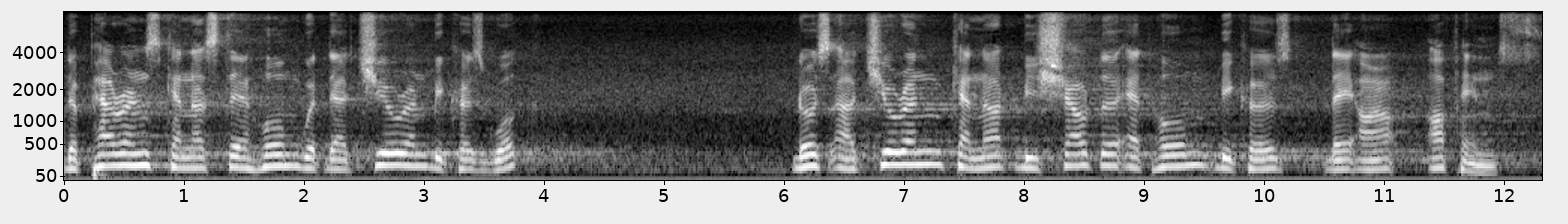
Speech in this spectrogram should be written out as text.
the parents cannot stay home with their children because work. Those are children cannot be sheltered at home because they are orphans.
